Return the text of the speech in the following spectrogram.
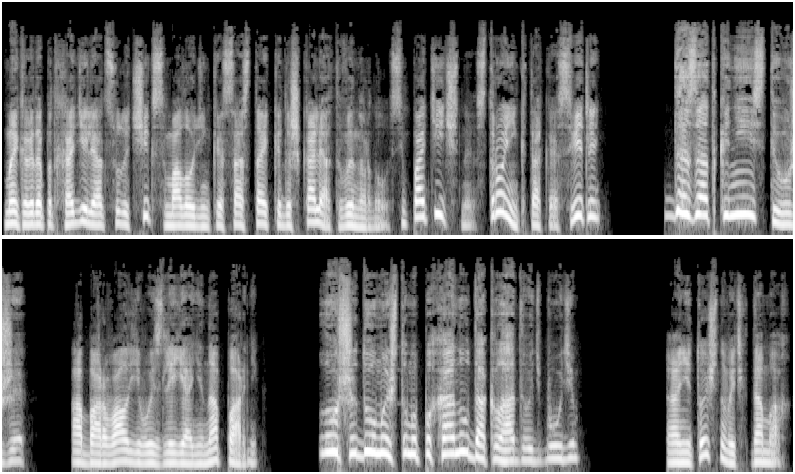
Мы, когда подходили отсюда, Чикса молоденькая со стайкой дошколят вынырнула. Симпатичная, стройненькая такая, светлень. Да заткнись ты уже, оборвал его излияние напарник. Лучше думай, что мы по хану докладывать будем. А они точно в этих домах?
